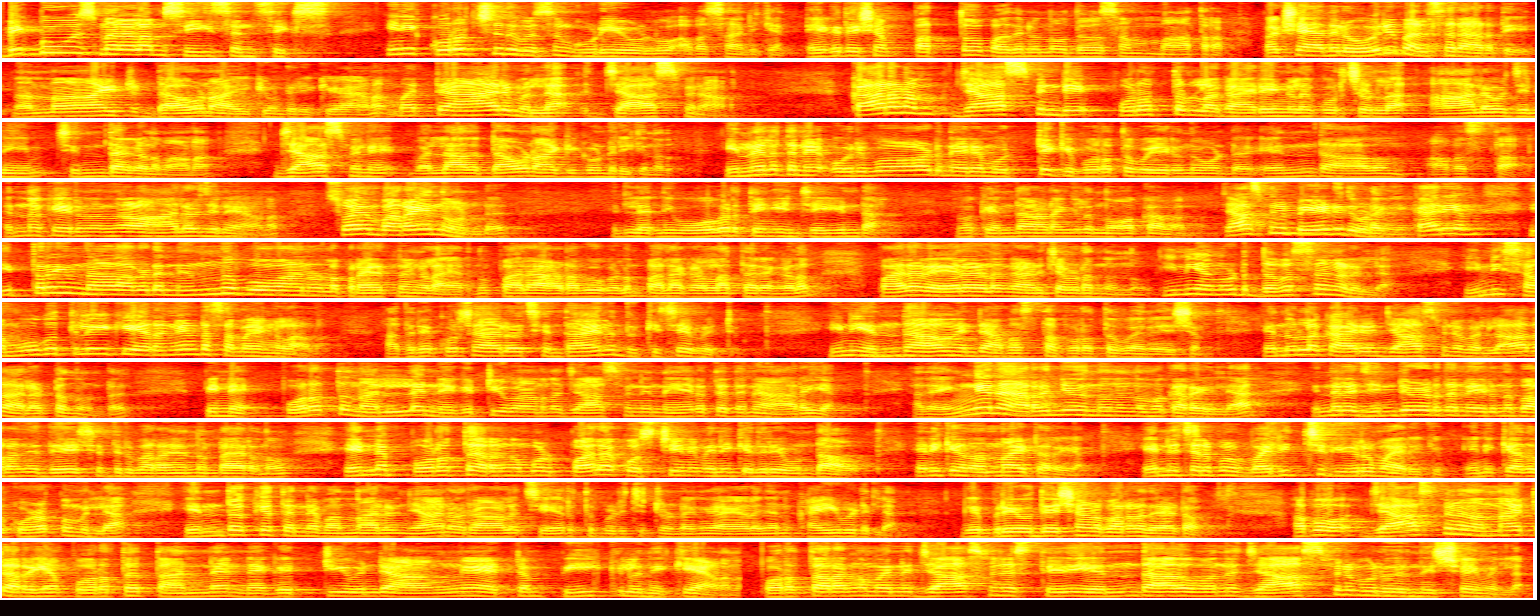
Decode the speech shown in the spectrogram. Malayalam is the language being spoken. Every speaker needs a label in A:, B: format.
A: Big boss Malayalam season six ഇനി കുറച്ച് ദിവസം കൂടിയേ ഉള്ളൂ അവസാനിക്കാൻ. ഏകദേശം പത്തോ പതിനൊന്നോ ദിവസം മാത്രം. പക്ഷേ അതിൽ ഒരു മത്സരാർത്ഥി നന്നായിട്ട് ഡൗൺ ആയിക്കൊണ്ടിരിക്കുകയാണ്. മറ്റാരുമല്ല ജാസ്മിനാണ് കാരണം ജാസ്മിന്റെ പുറത്തുള്ള കാര്യങ്ങളെക്കുറിച്ചുള്ള ആലോചനയും ചിന്തകളുമാണ് ജാസ്മിനെ വല്ലാതെ ഡൗൺ ആക്കിക്കൊണ്ടിരിക്കുന്നത്. ഇന്നലെ തന്നെ ഒരുപാട് നേരം ഒറ്റയ്ക്ക് പുറത്തു പോയിരുന്നുകൊണ്ട് എന്താവും അവസ്ഥ എന്നൊക്കെ ഇരുന്ന ആലോചനയാണ്. സ്വയം പറയുന്നുണ്ട് ഇല്ല നീ ഓവർ തിങ്കിങ് ചെയ്യണ്ട. നമുക്ക് എന്താണെങ്കിലും നോക്കാമെന്ന്. ജാസ്മിന് പേടി തുടങ്ങി. കാര്യം ഇത്രയും നാൾ അവിടെ നിന്ന് പോകാനുള്ള പ്രയത്നങ്ങളായിരുന്നു. പല അടവുകളും പല കള്ളത്തരങ്ങളും പല വേലകളും കാണിച്ച് അവിടെ നിന്നു. ഇനി അങ്ങോട്ട് ദിവസങ്ങളില്ല. ഇനി സമൂഹത്തിലേക്ക് ഇറങ്ങേണ്ട സമയങ്ങളാണ്. അതിനെക്കുറിച്ച് ആലോചിച്ച് എന്തായാലും ദുഃഖിച്ചേ പറ്റും. ഇനി എന്താവും എന്റെ അവസ്ഥ പുറത്തു പോയതിനു ശേഷം? എന്നുള്ള കാര്യം ജാസ്മിനെ വല്ലാതെ അലട്ടുന്നുണ്ട്. പിന്നെ പുറത്ത് നല്ല നെഗറ്റീവ് ആണെന്ന് ജാസ്മിന് നേരത്തെ തന്നെ അറിയാം. അതെങ്ങനെ അറിഞ്ഞു എന്നൊന്നും നമുക്കറിയില്ല. ഇന്നലെ ജിൻഡോയോട് തന്നെ ഇരുന്ന് പറഞ്ഞ് ദേഷ്യത്തിൽ പറയുന്നുണ്ടായിരുന്നു എന്നെ പുറത്ത് ഇറങ്ങുമ്പോൾ പല ക്വസ്റ്റ്യനും എനിക്കെതിരെ ഉണ്ടാവും. എനിക്ക് നന്നായിട്ട് അറിയാം എന്നെ ചിലപ്പോൾ വലിച്ചു കീറുമായിരിക്കും. എനിക്കത് കുഴപ്പമില്ല. എന്തൊക്കെ തന്നെ വന്നാലും ഞാൻ ഒരാളെ ചേർത്ത് പിടിച്ചിട്ടുണ്ടെങ്കിൽ അയാളെ ഞാൻ കൈവിടില്ല. ഗബ്രിയ ഉദ്ദേശമാണ് പറഞ്ഞത് കേട്ടോ. അപ്പോൾ ജാസ്മിന് നന്നായിട്ട് അറിയാം പുറത്ത് തന്നെ നെഗറ്റീവിന്റെ അങ്ങേയറ്റം പീക്കിൽ നിൽക്കുകയാണെന്ന്. പുറത്തിറങ്ങുമ്പോൾ ജാസ്മിന്റെ സ്ഥിതി എന്താകുമെന്ന് ജാസ്മിന് പോലും ഒരു നിശ്ചയമില്ല.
